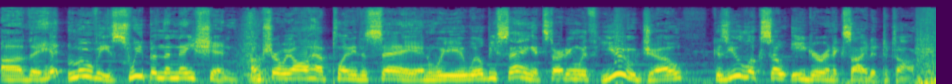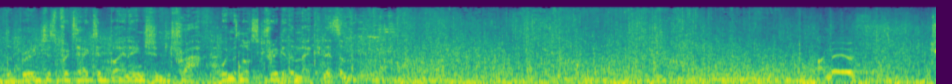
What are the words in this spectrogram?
Uh, the hit movie Sweeping the Nation. I'm sure we all have plenty to say, and we will be saying it starting with you, Joe, because you look so eager and excited to talk. The bridge is protected by an ancient trap. We must not trigger the mechanism.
